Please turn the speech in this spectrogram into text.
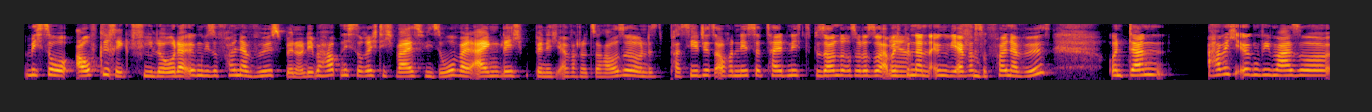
mich so aufgeregt fühle oder irgendwie so voll nervös bin und überhaupt nicht so richtig weiß, wieso, weil eigentlich bin ich einfach nur zu Hause und es passiert jetzt auch in nächster Zeit nichts Besonderes oder so, aber ja. ich bin dann irgendwie einfach so voll nervös und dann habe ich irgendwie mal so,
